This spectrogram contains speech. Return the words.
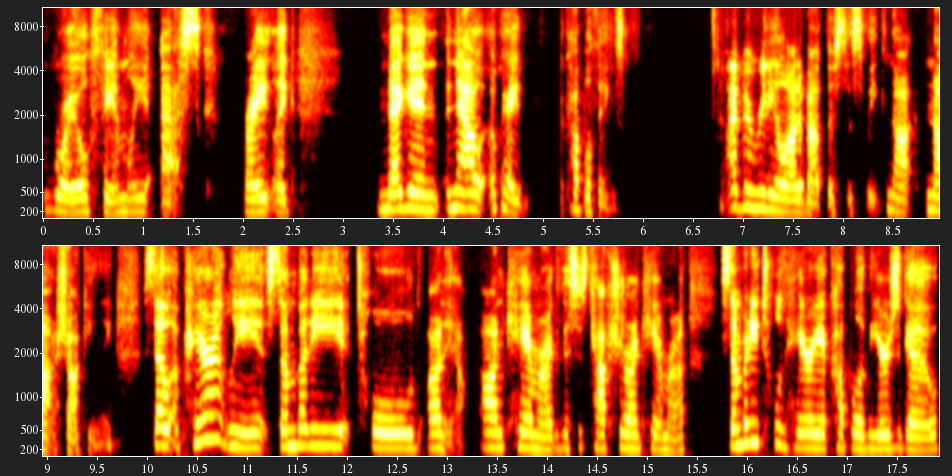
royal family esque, right? Like Meghan, now, okay, a couple things. I've been reading a lot about this this week, not not shockingly. So apparently somebody told on on camera, this was captured on camera, somebody told Harry a couple of years ago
